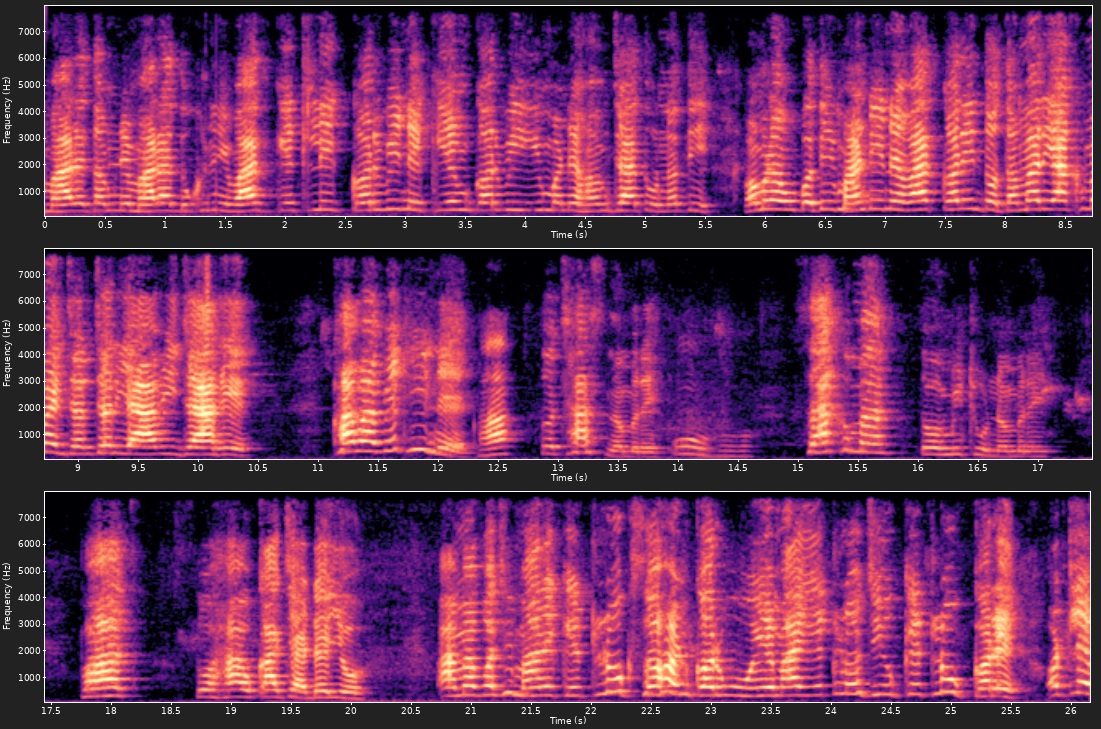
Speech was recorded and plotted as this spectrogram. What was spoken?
મારે તમને મારા દુઃખની વાત કેટલી કરવી ને કેમ કરવી એ મને સમજાતું નથી. હમણાં હું બધી માંડીને વાત કરીને તો તમારી આંખમાં જર્જરિયા આવી જાહે. ખાવા બેઠી ને હા? તો છાસ નમરે. ઓહો. શાકમાં તો મીઠું નમરે. ભાત તો હાવ કાચા ડયો. આમાં પછી મારે કેટલુંક સહન કરવું એમ આ એકલો જીવ કેટલુંક કરે? એટલે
